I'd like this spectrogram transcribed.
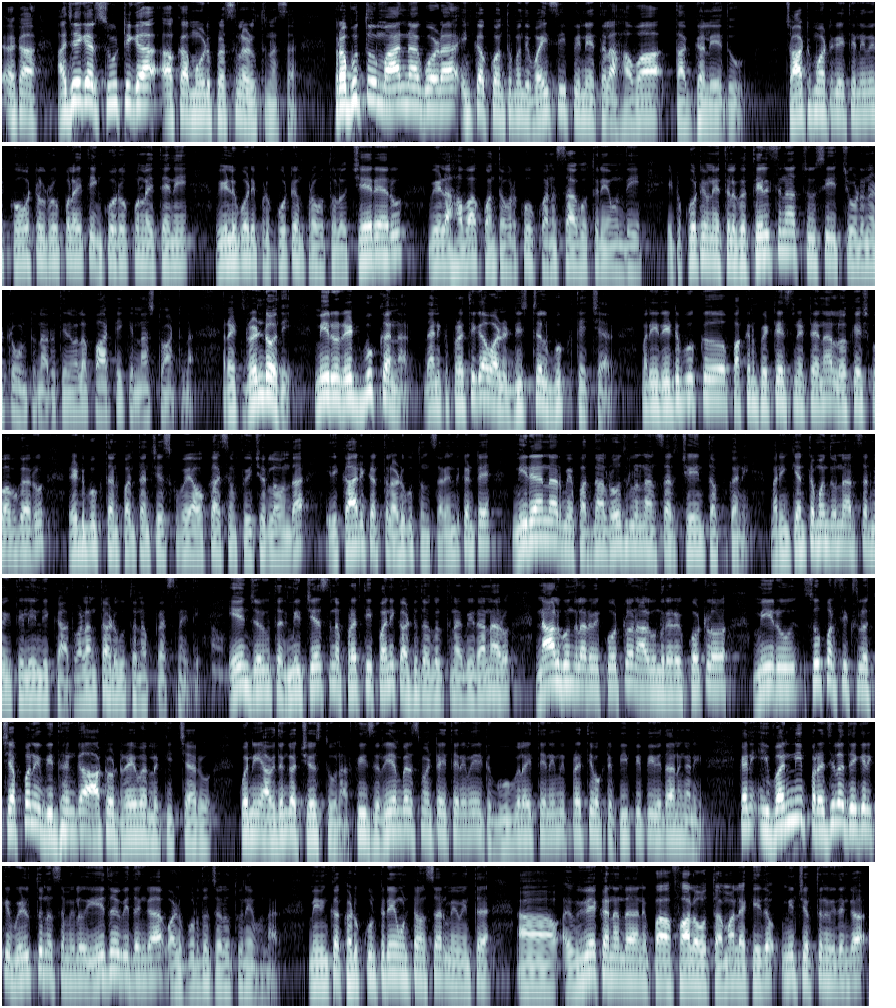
ఒక అజయ్ గారు సూటిగా ఒక మూడు ప్రశ్నలు అడుగుతున్నారు సార్. ప్రభుత్వం మారినా కూడా ఇంకా కొంతమంది వైసీపీ నేతల హవా తగ్గలేదు. చాటుమాటుగా అయితేనేమి కోవటల రూపంలో అయితే ఇంకో రూపంలో అయితేనే వీళ్ళు కూడా ఇప్పుడు కూటమి ప్రభుత్వంలో చేరారు. వీళ్ళ హవా కొంతవరకు కొనసాగుతూనే ఉంది. ఇటు కూటమి నేతలకు తెలిసినా చూసి చూడనట్లు ఉంటున్నారు. దీనివల్ల పార్టీకి నష్టం అంటున్నారు రైట్ రెండోది మీరు రెడ్ బుక్ అన్నారు. దానికి ప్రతిగా వాళ్ళు డిజిటల్ బుక్ తెచ్చారు. మరి రెడ్ బుక్ పక్కన పెట్టేసినట్టేనా లోకేష్ బాబు గారు? రెడ్ బుక్ తన పని తను చేసుకుపోయే అవకాశం ఫ్యూచర్లో ఉందా? ఇది కార్యకర్తలు అడుగుతుంది సార్. ఎందుకంటే మీరే అన్నారు మేము పద్నాలుగు రోజులు ఉన్నాను సార్ చేయని తప్పుకని మరి ఇంకెంతమంది ఉన్నారు సార్? మీకు తెలియంది కాదు. వాళ్ళంతా అడుగుతున్న ప్రశ్న ఇది. ఏం జరుగుతుంది? మీరు చేస్తున్న ప్రతి పనికి అడ్డు తగులుతున్నారు. మీరు అన్నారు నాలుగు వందల అరవై కోట్లు నాలుగు వందల ఇరవై కోట్లు మీరు సూపర్ సిక్స్లో చెప్పని విధంగా ఆటో డ్రైవర్లకు ఇచ్చారు. కొన్ని ఆ విధంగా చేస్తూ ఉన్నారు. ఫీజు రియంబర్స్మెంట్ అయితేనేమి ఇటు గూగుల్ అయితేనేమి ప్రతి ఒక్కటి పీపీపీ విధానం కానీ కానీ ఇవన్నీ ప్రజల దగ్గరికి వెళ్తున్న సమయంలో ఏదో విధంగా వాళ్ళు బురద చదువుతూనే ఉన్నారు. మేము ఇంకా కడుక్కుంటూనే ఉంటాం సార్. మేము ఇంత వివేకానందాన్ని ఫాలో అవుతామా? లేక ఏదో మీరు చెప్తున్న విధంగా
